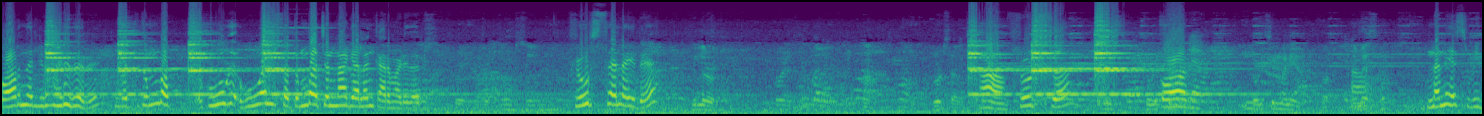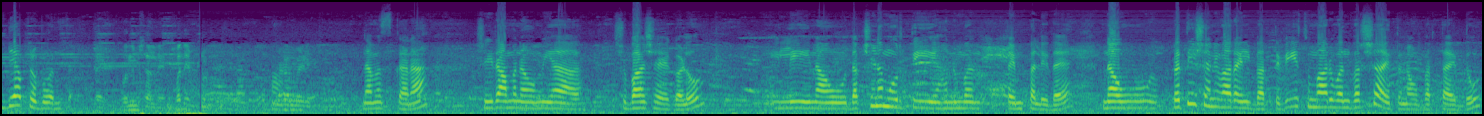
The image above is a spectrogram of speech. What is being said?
ಕಾರ್ನಲ್ಲಿ ಮಾಡಿದ್ದಾರೆ. ಮತ್ತು ತುಂಬ ಹೂ ಹೂವನ್ನು ಸಹ ತುಂಬ ಚೆನ್ನಾಗಿ ಅಲಂಕಾರ ಮಾಡಿದ್ದಾರೆ. ಫ್ರೂಟ್ಸ್ ಎಲ್ಲ ಇದೆ. ಹಾಂ ಫ್ರೂಟ್ಸ್ ಕಾರ್ನ್ ನನ್ನ ಹೆಸರು ವಿದ್ಯಾಪ್ರಭು ಅಂತ. ನಮಸ್ಕಾರ. ಶ್ರೀರಾಮನವಮಿಯ ಶುಭಾಶಯಗಳು. ಇಲ್ಲಿ ನಾವು ದಕ್ಷಿಣಮೂರ್ತಿ ಹನುಮನ್ ಟೆಂಪಲ್ ಇದೆ. ನಾವು ಪ್ರತಿ ಶನಿವಾರ ಇಲ್ಲಿ ಬರ್ತೀವಿ. ಸುಮಾರು ಒಂದು ವರ್ಷ ಆಯಿತು ನಾವು ಬರ್ತಾ ಇದ್ದು.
